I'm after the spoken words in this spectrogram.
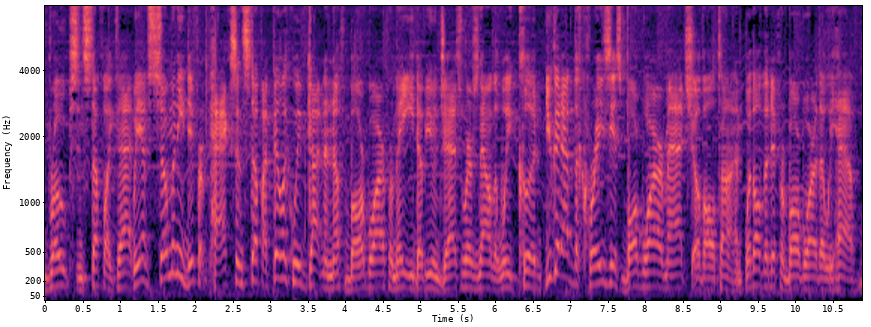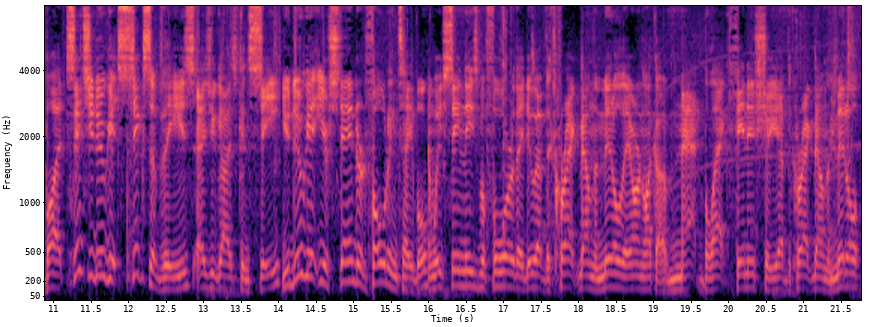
ropes and stuff like that. We have so many different packs and stuff. I feel like we've gotten enough barbed wire from AEW and Jazwares now that we could, you could have the craziest barbed wire match of all time with all the different barbed wire that we have, but since you do get six of these, as you guys can see, you do get your standard folding table, and we've seen these before. They do have the crack down the middle. They are in like a matte black finish, so you have the crack down the middle.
